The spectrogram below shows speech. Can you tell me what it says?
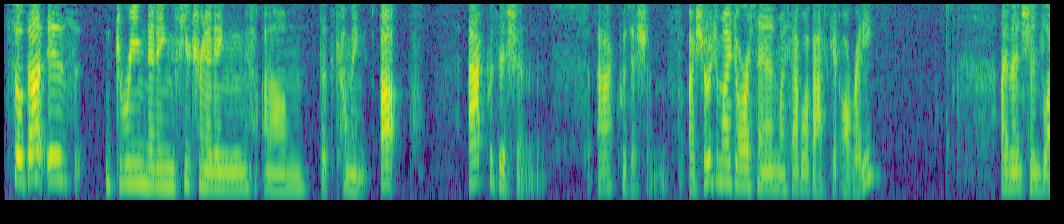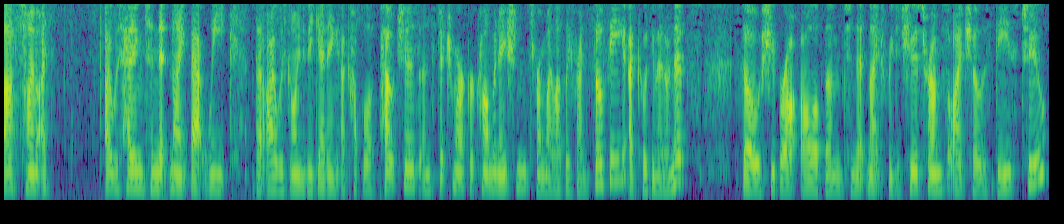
so that is dream knitting, future knitting um, that's coming up. Acquisitions, acquisitions. I showed you my Doris Ann, my Savoy basket already. I mentioned last time I, I was heading to Knit Night that week that I was going to be getting a couple of pouches and stitch marker combinations from my lovely friend Sophie at Cozy Meadow Knits. So she brought all of them to Knit Night for me to choose from. So I chose these two.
